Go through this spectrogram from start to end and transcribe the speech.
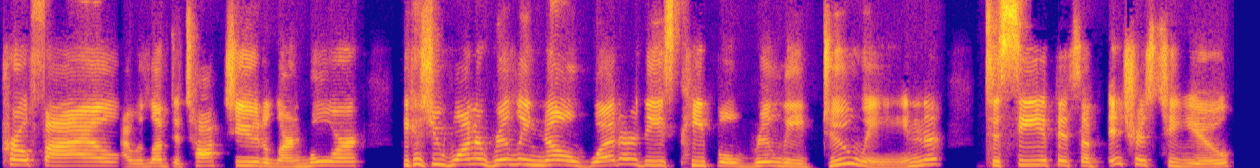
profile. I would love to talk to you to learn more because you want to really know what are these people really doing to see if it's of interest to you,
